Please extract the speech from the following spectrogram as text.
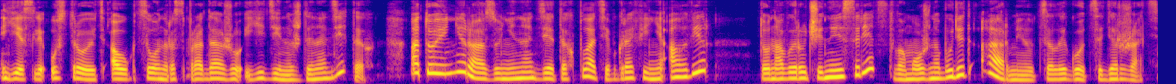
Если устроить аукцион-распродажу единожды надетых, а то и ни разу не надетых платьев графини Алвер, то на вырученные средства можно будет армию целый год содержать.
